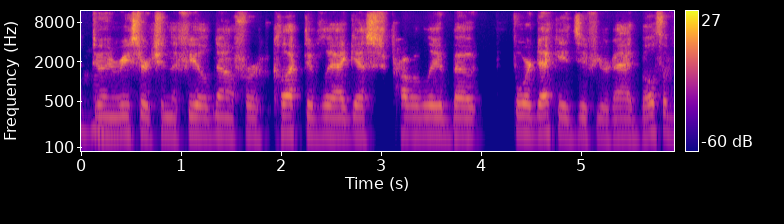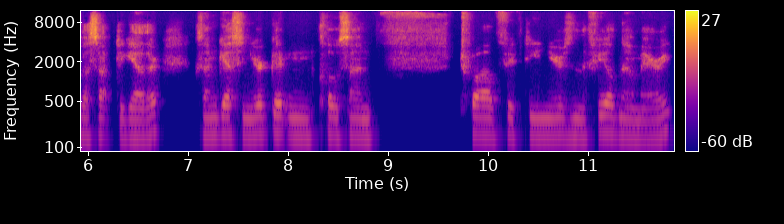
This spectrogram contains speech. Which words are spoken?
mhm. doing research in the field now for collectively, I guess, probably about four decades if you were to add both of us up together. Because I'm guessing you're getting close on 12, 15 years in the field now, Mary.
